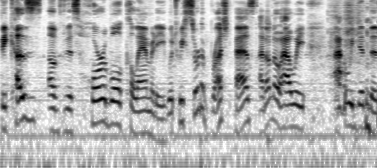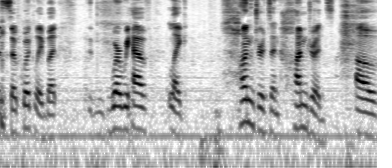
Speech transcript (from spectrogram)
because of this horrible calamity, which we sort of brushed past. I don't know how we how we did this so quickly, but where we have like hundreds and hundreds of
